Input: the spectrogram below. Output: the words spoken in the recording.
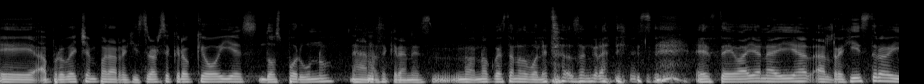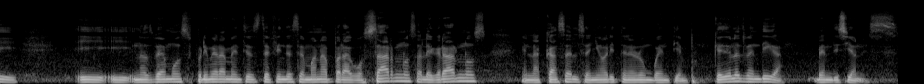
Eh, aprovechen para registrarse. Creo que hoy es dos por uno. Ah, no se crean, es, no, no cuestan los boletos, son gratis. este, vayan ahí al, registro y, y, y, nos vemos primeramente este fin de semana para gozarnos, alegrarnos en la casa del Señor y tener un buen tiempo. Que Dios les bendiga. Bendiciones.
